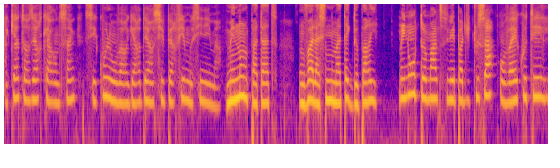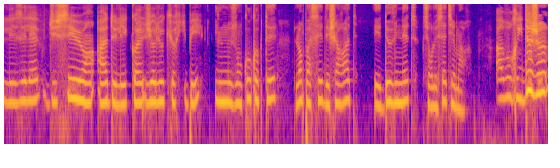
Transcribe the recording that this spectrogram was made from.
À 14h45, c'est cool, on va regarder un super film au cinéma. Mais non, patate, on va à la cinémathèque de Paris. Mais non, tomate, ce n'est pas du tout ça. On va écouter les élèves du CE1A de l'école Joliot-Curie B. Ils nous ont concocté l'an passé des charades et devinettes sur le 7e art. À vos grilles de jeu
